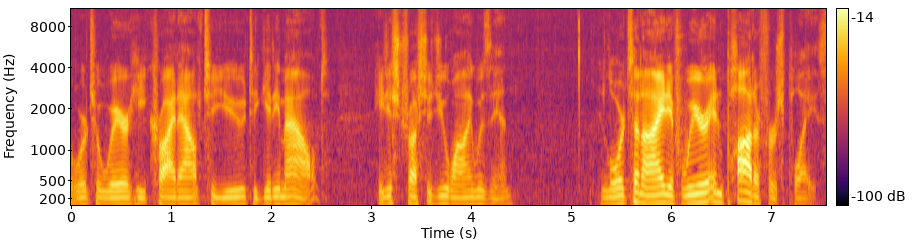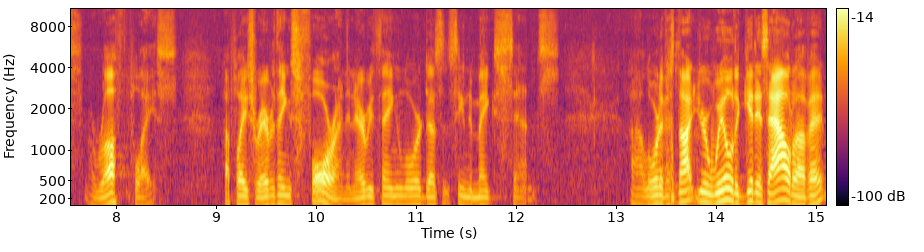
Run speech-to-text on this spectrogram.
or to where he cried out to you to get him out. He just trusted you while he was in. And Lord, tonight, if we're in Potiphar's place, a rough place, a place where everything's foreign and everything, Lord, doesn't seem to make sense. Uh, Lord, if it's not your will to get us out of it,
